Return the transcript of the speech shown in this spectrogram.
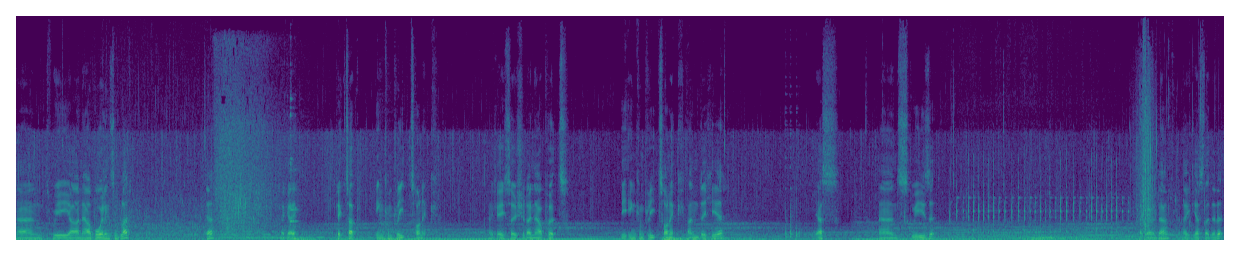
And we are now boiling some blood. Yeah? Okay. Picked up incomplete tonic. Okay, so should I now put the incomplete tonic under here? Yes. And squeeze it. Is that going down? I guess that did it.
